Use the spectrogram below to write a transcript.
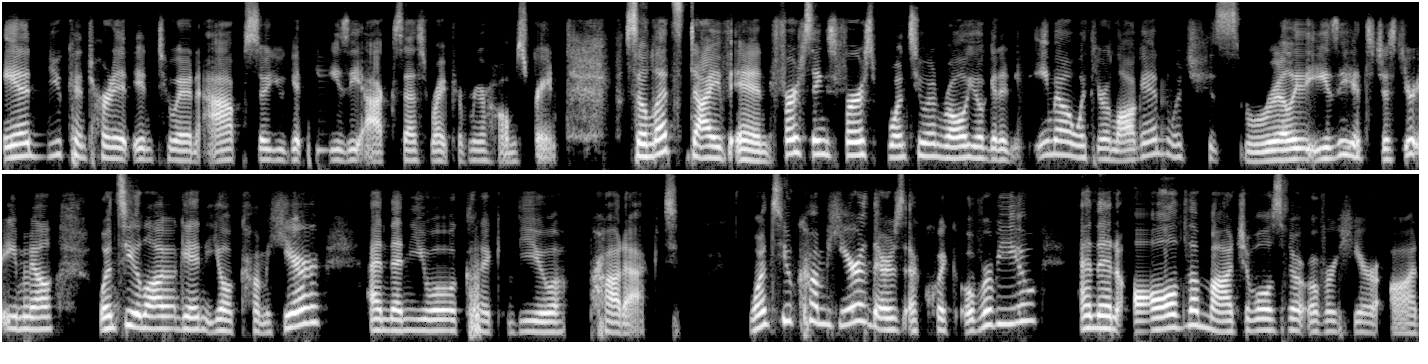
and you can turn it into an app so you get easy access right from your home screen. So let's dive in. First things first, once you enroll, you'll get an email with your login, which is really easy. It's just your email. Once you log in, you'll come here and then you will click view product. Once you come here, there's a quick overview, and then all the modules are over here on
